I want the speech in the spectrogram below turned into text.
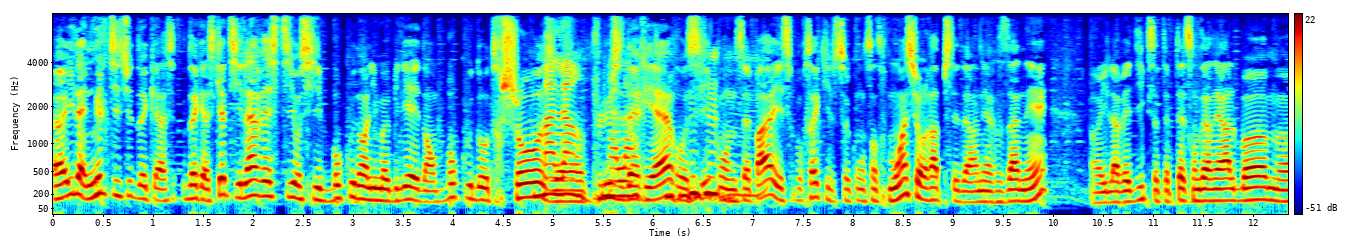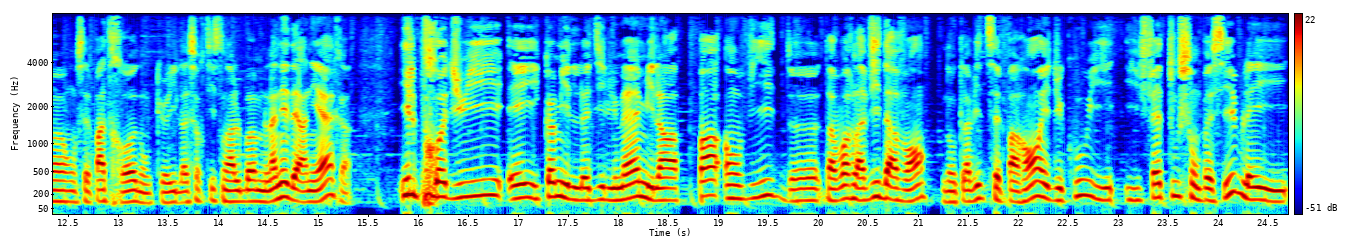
Euh, il a une multitude de, cas- de casquettes. Il investit aussi beaucoup dans l'immobilier et dans beaucoup d'autres choses, Malin, euh, plus malin. derrière aussi Mhm. qu'on ne sait pas. Et c'est pour ça qu'il se concentre moins sur le rap ces dernières années. Euh, il avait dit que c'était peut-être son dernier album, euh, on ne sait pas trop. Donc il a sorti son album l'année dernière. Il produit et il- comme il le dit lui-même, il n'a pas envie de- d'avoir la vie d'avant, donc la vie de ses parents, et du coup il, il fait tout son possible et il,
